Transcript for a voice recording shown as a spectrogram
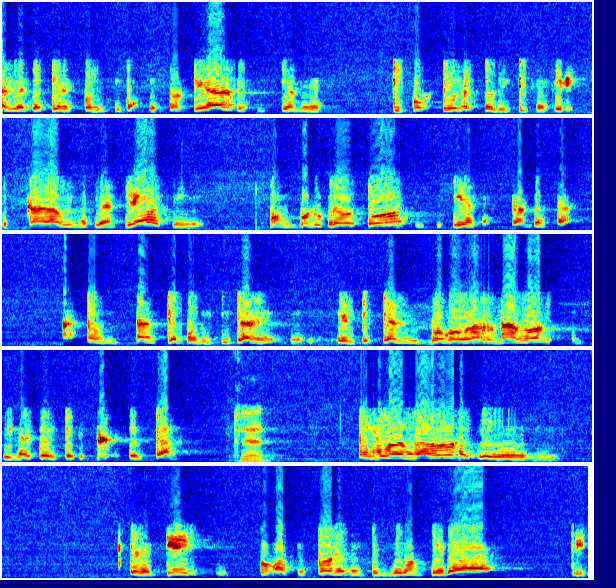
había cuestiones políticas que sortear, decisiones y posturas políticas que, cada uno planteaba, que hemos involucrado todos, inclusive hasta, hasta, hasta una instancia política de, el que sea el mismo gobernador, en fin, el que el Claro. El gobernador, eh, que sus asesores entendieron que era que,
